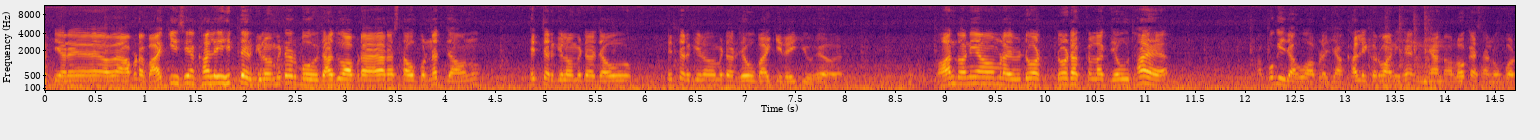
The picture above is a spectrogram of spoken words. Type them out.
અત્યારે હવે આપણે બાકી છે ખાલી સિત્તેર કિલોમીટર. બહુ જાદુ આપણે આ રસ્તા ઉપર નથી જવાનું. સિત્તેર કિલોમીટર જવું, સિત્તેર કિલોમીટર જેવું બાકી રહી ગયું છે હવે. વાંધો નહીં આવે હમણાં દોઢ, દોઢક કલાક જેવું થાય. પૂગી જવું આપણે જ્યાં ખાલી કરવાની છે ને ત્યાંના લોકેશન ઉપર.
